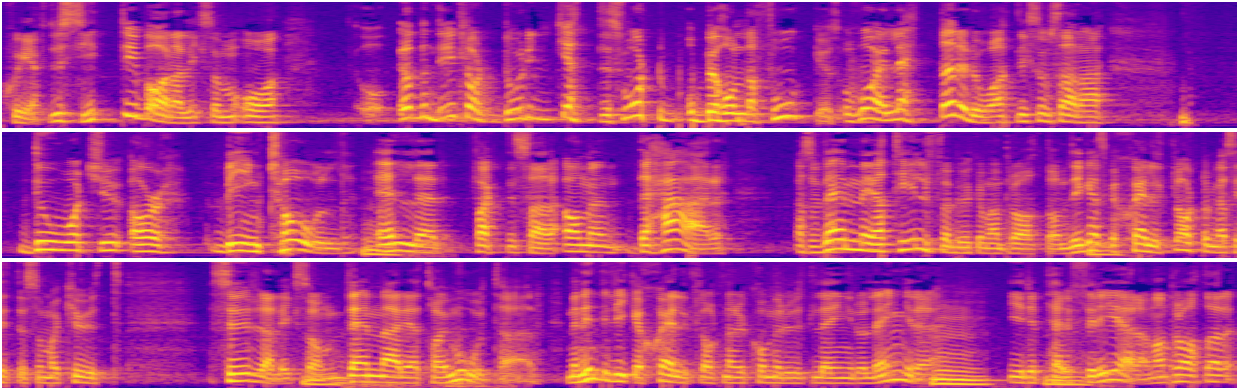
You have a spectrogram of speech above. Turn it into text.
chef. Du sitter ju bara liksom och Ja men det är klart, då är det jättesvårt att behålla fokus. Och vad är lättare då? Att liksom såhär Do what you are being told. Mm. Eller faktiskt så här, ja men det här. Alltså vem är jag till för brukar man prata om. Det är ganska självklart om jag sitter som akut syrra liksom. Mm. Vem är det jag tar emot här? Men det är inte lika självklart när det kommer ut längre och längre mm. i det perifera. Man pratar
